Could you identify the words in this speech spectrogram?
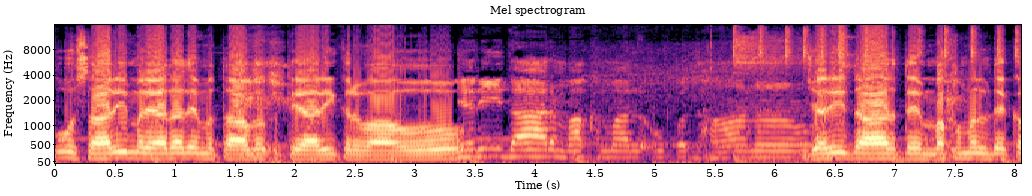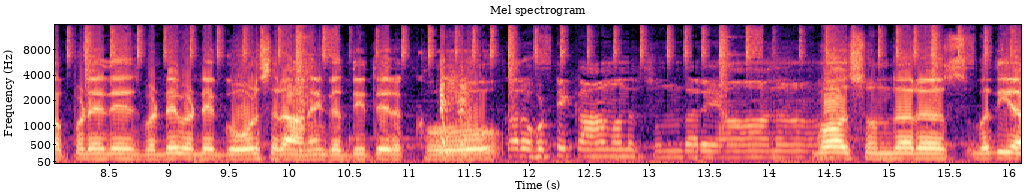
ਉਹ ਸਾਰੀ ਮਰਿਆਦਾ ਦੇ ਮੁਤਾਬਕ ਤਿਆਰੀ ਕਰਵਾਓ। ਜਰੀਦਾਰ ਮਖਮਲ ਉਪਧਾਨ। ਜਰੀਦਾਰ ਤੇ ਮਖਮਲ ਦੇ ਕੱਪੜੇ ਦੇ ਵੱਡੇ ਵੱਡੇ ਗੋਲ ਸਰਾਣੇ ਗੱਦੀ ਤੇ ਰੱਖੋ। ਕਰੋ ਟਿਕਾਵਨ ਸੁੰਦਰਿਆਨ ਬਹੁਤ ਸੁੰਦਰ ਵਧੀਆ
